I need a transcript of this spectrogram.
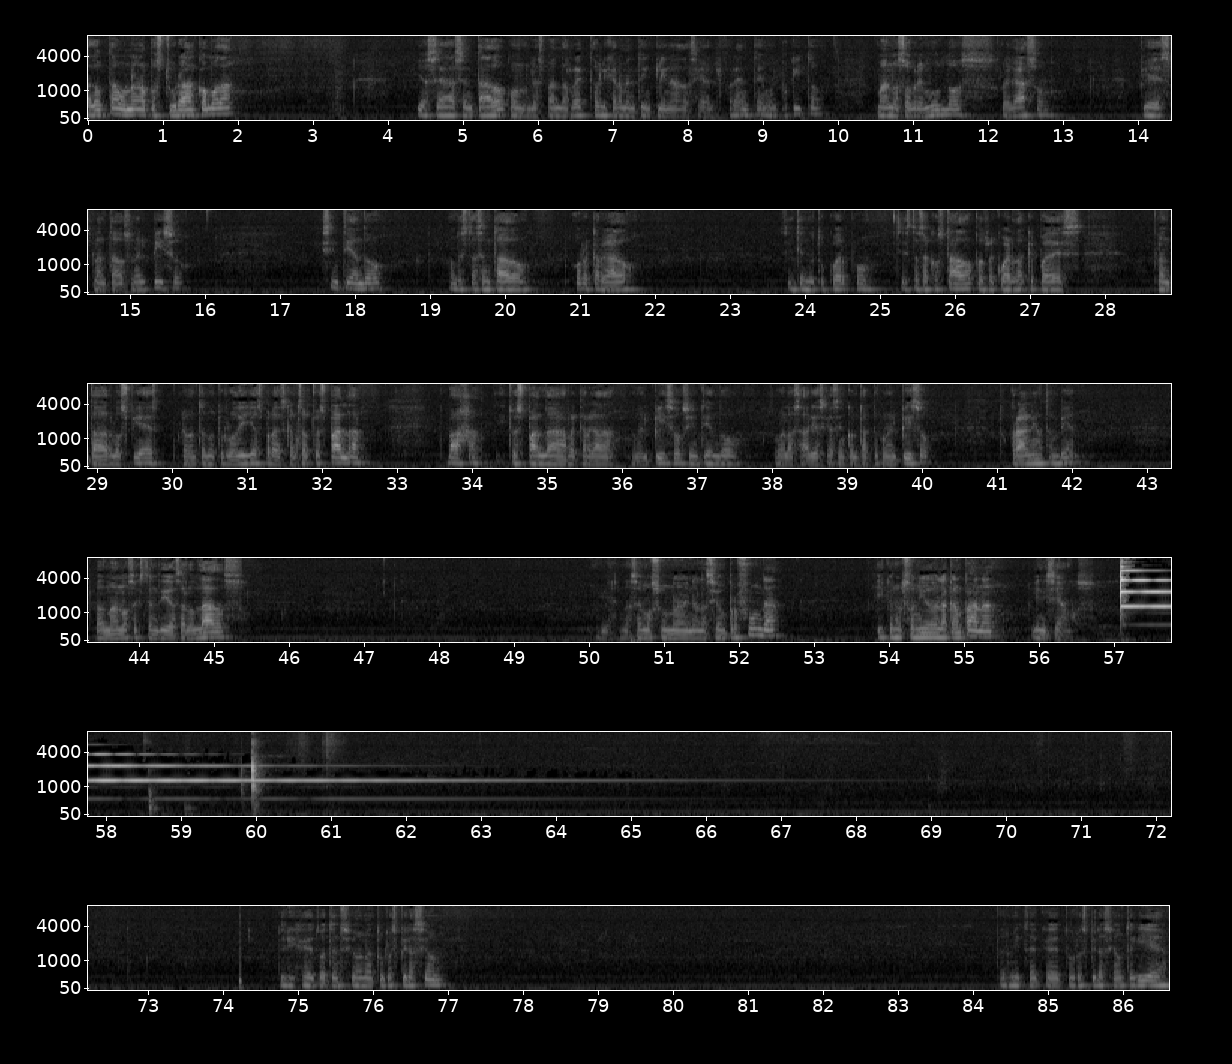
Adopta una postura cómoda, ya sea sentado con la espalda recta o ligeramente inclinada hacia el frente, muy poquito, manos sobre muslos, regazo, pies plantados en el piso y sintiendo donde estás sentado o recargado, sintiendo tu cuerpo. Si estás acostado, pues recuerda que puedes plantar los pies, levantando tus rodillas para descansar tu espalda. Baja y tu espalda recargada en el piso, sintiendo todas las áreas que hacen contacto con el piso. Tu cráneo también. Las manos extendidas a los lados. Bien, hacemos una inhalación profunda y con el sonido de la campana iniciamos. Dirige tu atención a tu respiración. Permite que tu respiración te guíe.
